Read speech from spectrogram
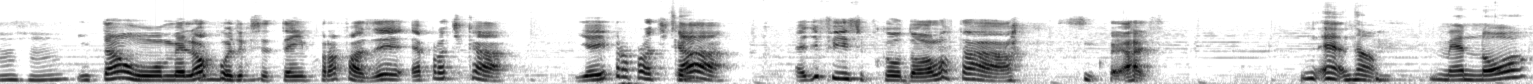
Uhum. Então, a melhor uhum. coisa que você tem para fazer é praticar. E aí, para praticar, Sim. é difícil, porque o dólar tá 5 reais. É, não. Menor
